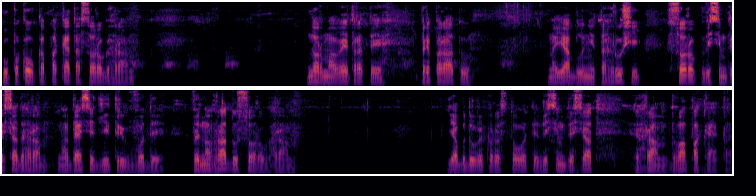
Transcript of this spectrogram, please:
Упаковка пакета 40 грам. Норма витрати препарату на яблуні та груші 40-80 грам на 10 літрів води. Винограду 40 грам. Я буду використовувати 80 грам, 2 пакета.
